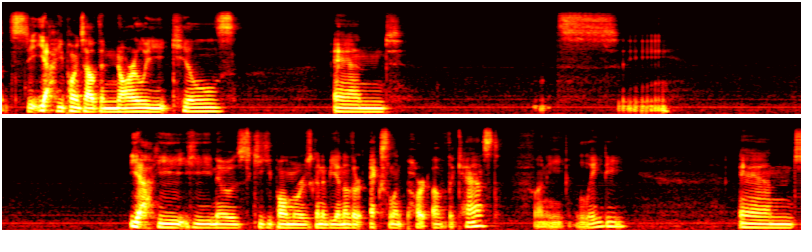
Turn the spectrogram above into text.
Let's see. Yeah, he points out the gnarly kills and let's see. yeah, he he knows Keke Palmer is going to be another excellent part of the cast. Funny lady. And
